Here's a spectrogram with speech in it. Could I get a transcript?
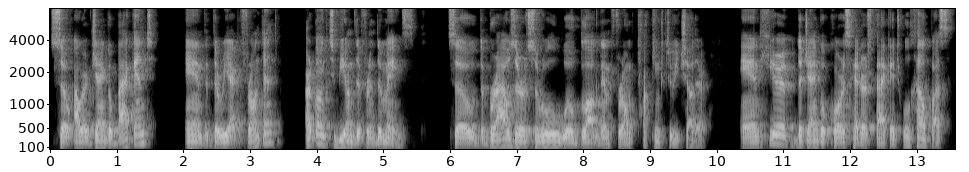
So our Django backend and the React frontend are going to be on different domains. So the browser's rule will block them from talking to each other. And here the Django CORS headers package will help us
